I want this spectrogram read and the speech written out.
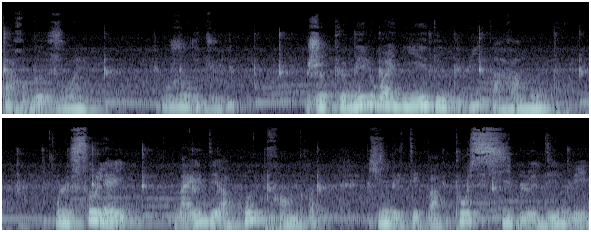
par besoin. Aujourd'hui, je peux m'éloigner de lui par amour. Le soleil m'a aidé à comprendre qu'il n'était pas possible d'aimer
